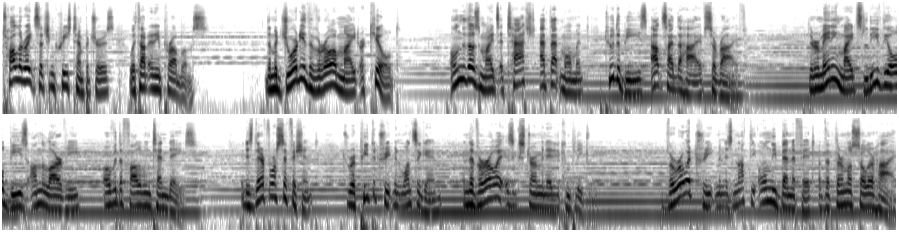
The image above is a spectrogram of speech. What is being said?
tolerate such increased temperatures without any problems. The majority of the varroa mite are killed. Only those mites attached at that moment to the bees outside the hive survive. The remaining mites leave the old bees on the larvae over the following 10 days. It is therefore sufficient to repeat the treatment once again, and the varroa is exterminated completely. Varroa treatment is not the only benefit of the thermosolar hive.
